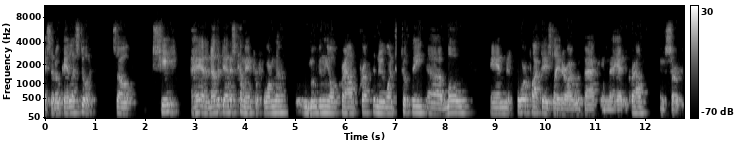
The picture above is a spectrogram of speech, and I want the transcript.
I said, "Okay, let's do it." So she had another dentist come in, perform the removing the old crown, prepped the new one, took the uh, mold, and four or five days later, I went back and I had the crown inserted.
